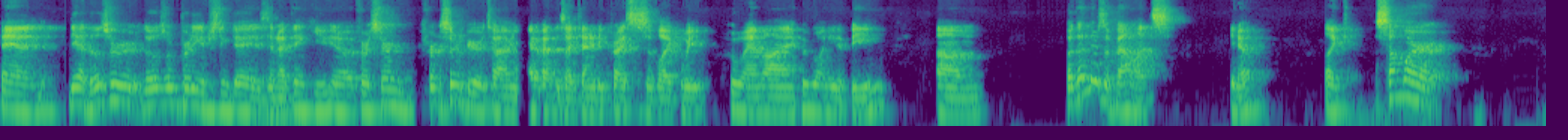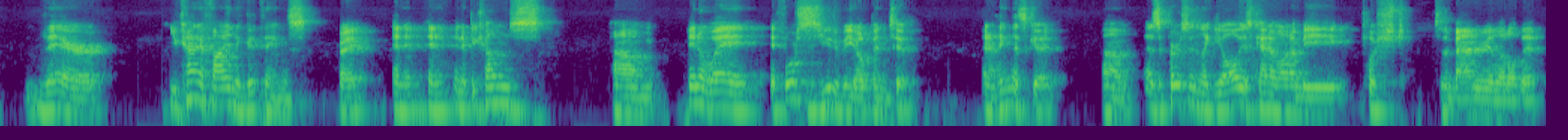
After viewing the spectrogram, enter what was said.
And yeah, those were those were pretty interesting days. And I think you you know for a certain for a certain period of time, you kind of had this identity crisis of like, wait, who am I? Who do I need to be? Um, but then there's a balance, you know, like somewhere there, you kind of find the good things, right? And it and it, and it becomes, um, in a way, it forces you to be open to, and I think that's good. Um, as a person, like you always kind of want to be pushed to the boundary a little bit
